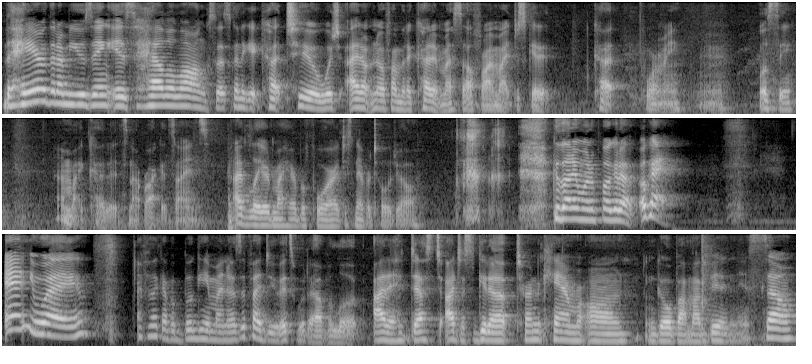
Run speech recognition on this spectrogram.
The hair that I'm using is hella long, so that's going to get cut too, which I don't know if I'm going to cut it myself or I might just get it cut for me. Yeah, we'll see. I might cut it. It's not rocket science. I've layered my hair before. I just never told y'all. Because I didn't want to fuck it up. Okay. Anyway, I feel like I have a boogie in my nose. If I do, it's whatever. Look, I just, I just get up, turn the camera on, and go about my business. So,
